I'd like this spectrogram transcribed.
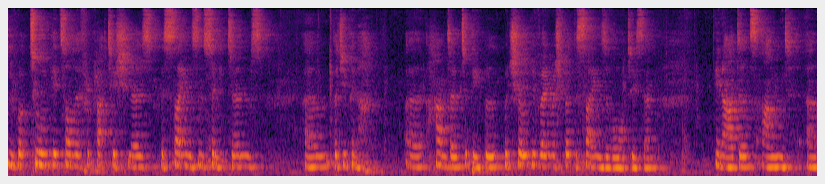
we've got toolkits on there for practitioners, the signs and symptoms um, that you can uh, hand out to people, which showed you very much about the signs of autism in adults and uh,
